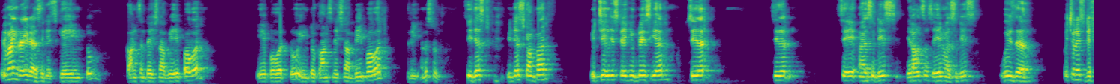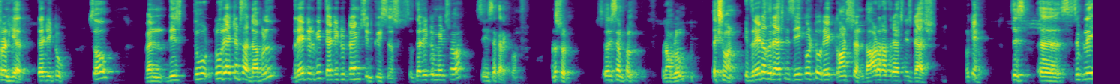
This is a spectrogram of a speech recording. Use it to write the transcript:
Remaining write as it is. K into concentration of a power a power 2 into concentration of b power 3 understood? See just you just compare which change is taking place here. See that? See that? Same as it is. Here also same as it is. Who is the which one is different here? 32 so when these two two reactants are double the rate will be 32 times increases. So 32 means what? C is the correct one. Understood? It's very simple problem. Next one. If the rate of the reaction is equal to rate constant the order of the reaction is dash. Okay. This uh, simply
